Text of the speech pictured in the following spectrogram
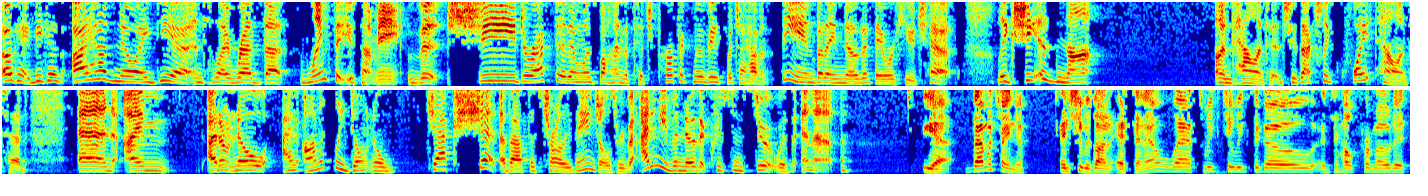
Okay, because I had no idea until I read that link that you sent me that she directed and was behind the Pitch Perfect movies, which I haven't seen, but I know that they were huge hits. Like she is not untalented. She's actually quite talented and I'm I don't know. I honestly don't know jack shit about this Charlie's Angels reboot. I didn't even know that Kristen Stewart was in it. Yeah, that much I knew. And she was on SNL last week, two weeks ago, to help promote it.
